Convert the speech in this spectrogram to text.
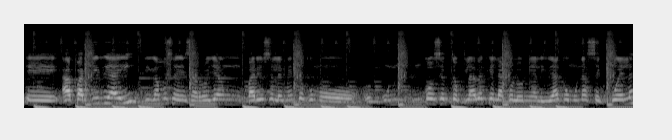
Eh, a partir de ahí, digamos, se desarrollan varios elementos como un, concepto clave que es la colonialidad como una secuela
